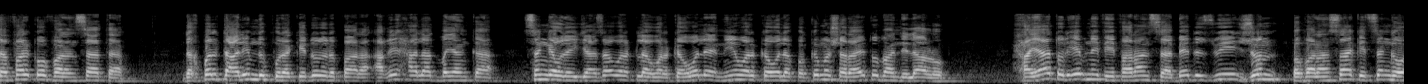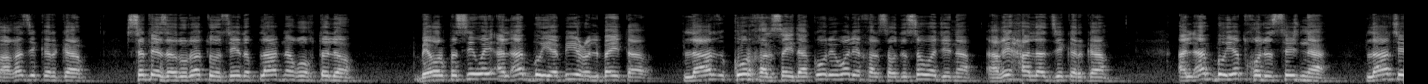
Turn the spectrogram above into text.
سفر کو فرانسا ته د خپل تعلیم د پوره کېدو لپاره هغه حالات بیان کا څنګه ول اجازه ورکړه؟ ورکول نه ورکول په کوم شرایطو باندې لاړو؟ حیات الابن فی فرانسا به د زوی جون په فرانسا کې څنګه هغه ذکر کا ست ضرورت او سید پلان نه غوښتل به ورپسې وای الاب يبيع البيت پلار کور خرڅي دا کور ولې خرڅو د سو جنه هغه حالت ذکر کا الاب يدخل السجن. پلار چې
